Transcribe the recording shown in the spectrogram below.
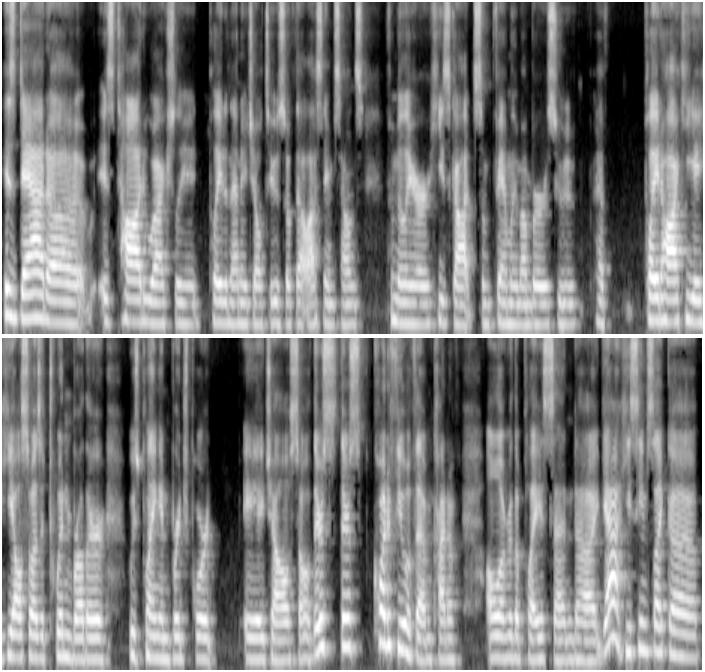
His dad uh, is Todd, who actually played in the NHL too. So if that last name sounds familiar, he's got some family members who have played hockey. He also has a twin brother who's playing in Bridgeport AHL. So there's there's quite a few of them kind of all over the place. And uh, yeah, he seems like a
